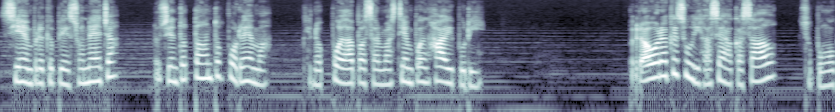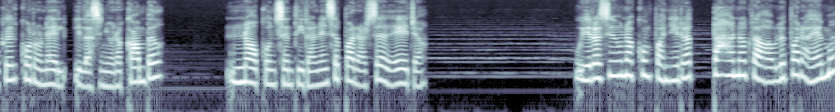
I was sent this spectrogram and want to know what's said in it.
Siempre que pienso en ella, lo siento tanto por Emma, que no pueda pasar más tiempo en Highbury. Pero ahora que su hija se ha casado, supongo que el coronel y la señora Campbell no consentirán en separarse de ella. ¿Hubiera sido una compañera tan agradable para Emma?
